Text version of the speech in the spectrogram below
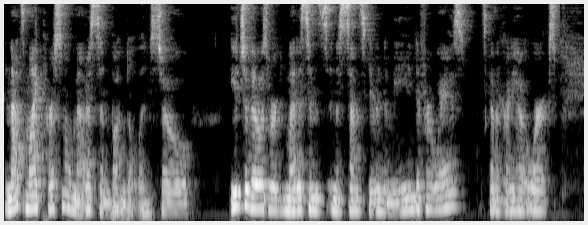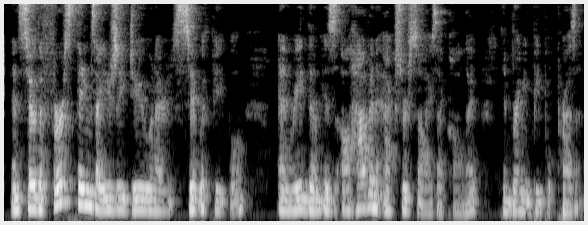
and that's my personal medicine bundle. And so each of those were medicines in a sense given to me in different ways. It's kind of funny how it works. And so the first things I usually do when I sit with people and read them is I'll have an exercise, I call it, in bringing people present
